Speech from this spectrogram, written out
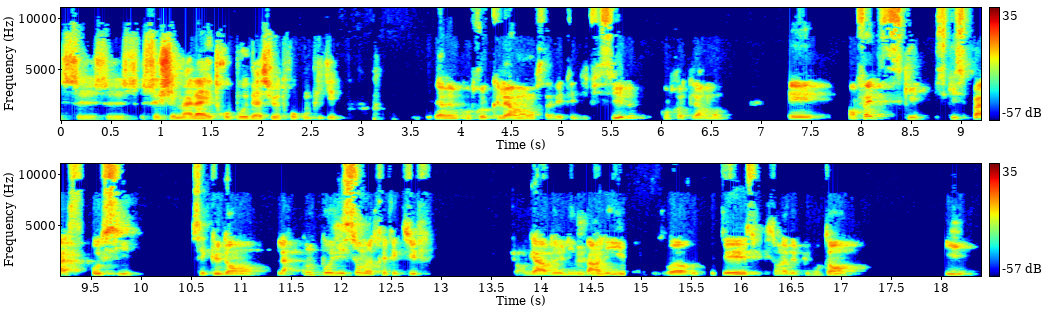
ce, ce, schéma-là est trop audacieux, trop compliqué. Déjà même contre Clermont, ça avait été difficile contre Clermont. Et en fait, ce qui, ce qui se passe aussi, c'est que dans la composition de notre effectif, je regarde ligne par Mhm. ligne, les joueurs recrutés, ceux qui sont là depuis longtemps, il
